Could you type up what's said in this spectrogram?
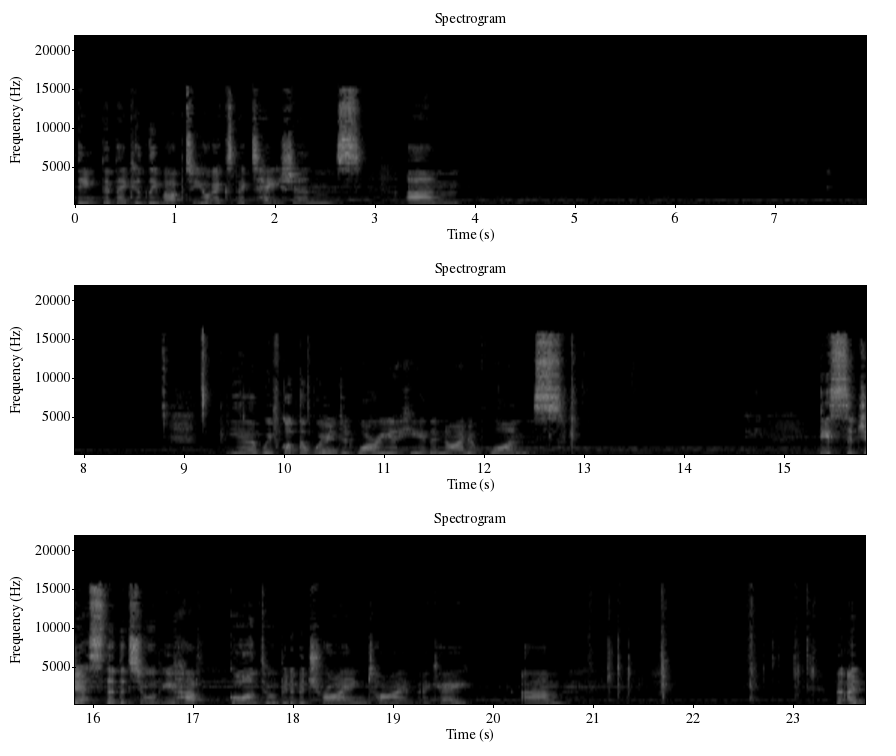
think that they could live up to your expectations. Um, Yeah, we've got the Wounded Warrior here, the Nine of Wands. This suggests that the two of you have gone through a bit of a trying time, okay? Um, but I,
